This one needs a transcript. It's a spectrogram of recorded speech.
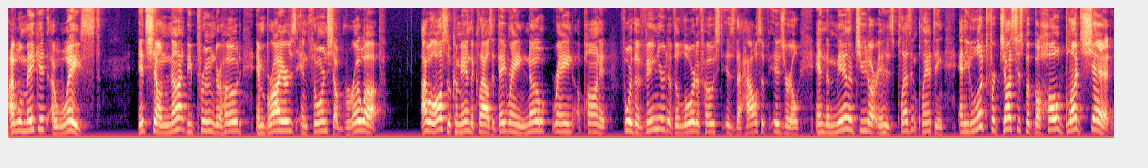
I will make it a waste it shall not be pruned or hoed, and briars and thorns shall grow up. I will also command the clouds that they rain no rain upon it. For the vineyard of the Lord of hosts is the house of Israel, and the men of Judah are his pleasant planting. And he looked for justice, but behold, bloodshed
